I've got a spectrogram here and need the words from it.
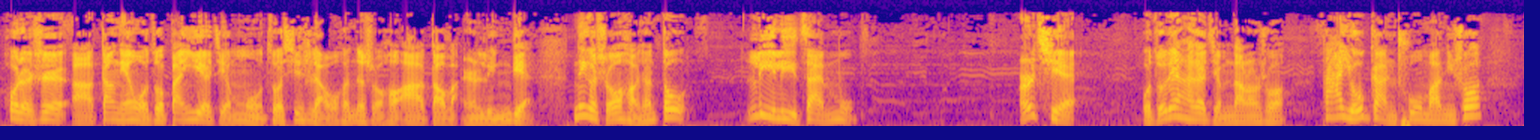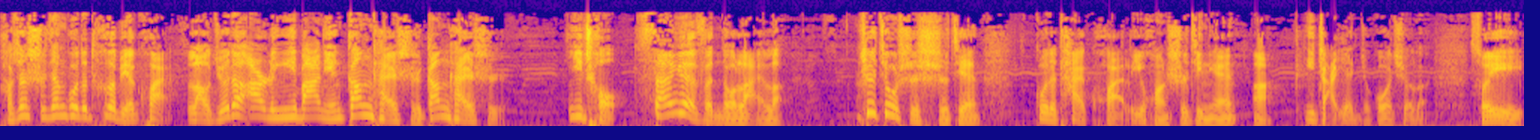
或者是啊，当年我做半夜节目做《心事了无痕》的时候啊，到晚上零点，那个时候好像都历历在目。而且，我昨天还在节目当中说，大家有感触吗？你说好像时间过得特别快，老觉得二零一八年刚开始，刚开始，一瞅三月份都来了。这就是时间过得太快了，一晃十几年啊，一眨眼就过去了。所以，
